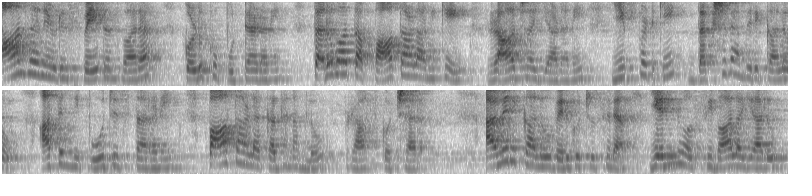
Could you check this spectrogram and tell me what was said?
ఆంజనేయుడి స్వేదం ద్వారా కొడుకు పుట్టాడని తరువాత పాతాళానికి రాజు అయ్యాడని ఇప్పటికీ దక్షిణ అమెరికాలో అతన్ని పూజిస్తారని పాతాళ కథనంలో రాసుకొచ్చారు. అమెరికాలో వెలుగు చూసిన ఎన్నో శివాలయాలు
